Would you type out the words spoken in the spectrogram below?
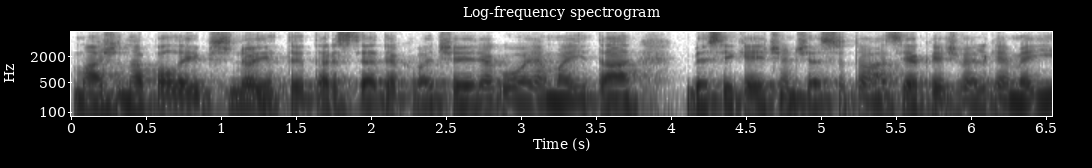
mažina palaipsniui, tai tarsi adekvačiai reaguojama į tą besikeičiančią situaciją, kai žvelgiame į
